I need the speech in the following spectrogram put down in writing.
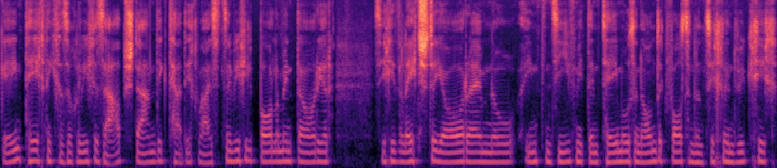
Gentechnik so ein bisschen verselbstständigt hat. Ich weiß jetzt nicht, wie viele Parlamentarier sich in den letzten Jahren ähm, noch intensiv mit dem Thema auseinandergefasst haben und sich wirklich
